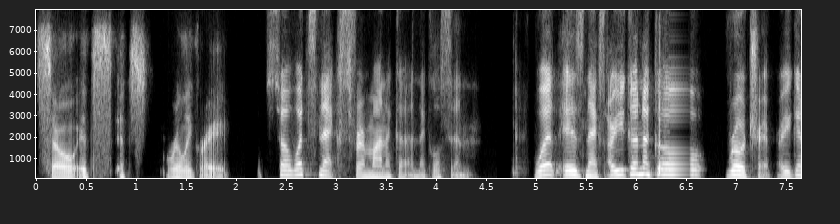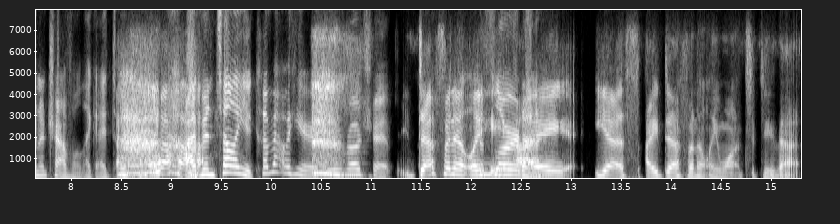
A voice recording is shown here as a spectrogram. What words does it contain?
so it's it's really great so what's next for monica nichelson what is next are you going to go road trip? Are you going to travel? Like I told you, like, I've been telling you, come out here, do a road trip. Definitely. Florida. I, yes, I definitely want to do that.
